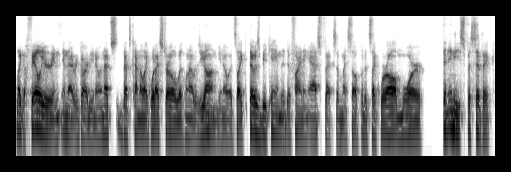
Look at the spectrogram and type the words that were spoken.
like a failure in in that regard, you know, and that's that's kind of like what I struggled with when I was young. You know, it's like those became the defining aspects of myself. But it's like we're all more than any specific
